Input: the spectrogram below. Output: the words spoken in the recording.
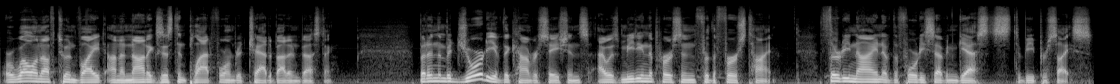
or well enough to invite on a non existent platform to chat about investing. But in the majority of the conversations, I was meeting the person for the first time 39 of the 47 guests, to be precise.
